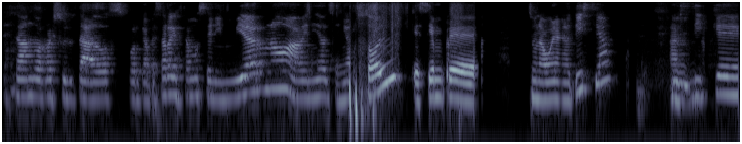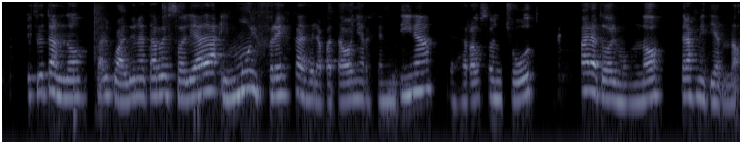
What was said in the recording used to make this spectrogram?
está dando resultados, porque a pesar de que estamos en invierno, ha venido el señor Sol, que siempre es una buena noticia. Así que disfrutando, tal cual, de una tarde soleada y muy fresca desde la Patagonia Argentina, desde Rawson Chubut, para todo el mundo, transmitiendo.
